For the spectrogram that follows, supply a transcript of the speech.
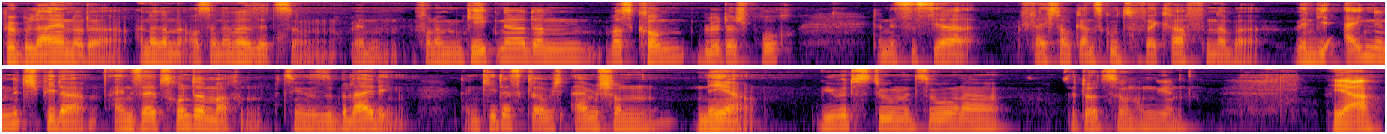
Pöbeleien oder anderen Auseinandersetzungen. Wenn von einem Gegner dann was kommt, blöder Spruch, dann ist es ja vielleicht noch ganz gut zu verkraften, aber wenn die eigenen Mitspieler einen selbst runtermachen bzw. beleidigen, dann geht das, glaube ich, einem schon näher. Wie würdest du mit so einer Situation umgehen? Ja,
